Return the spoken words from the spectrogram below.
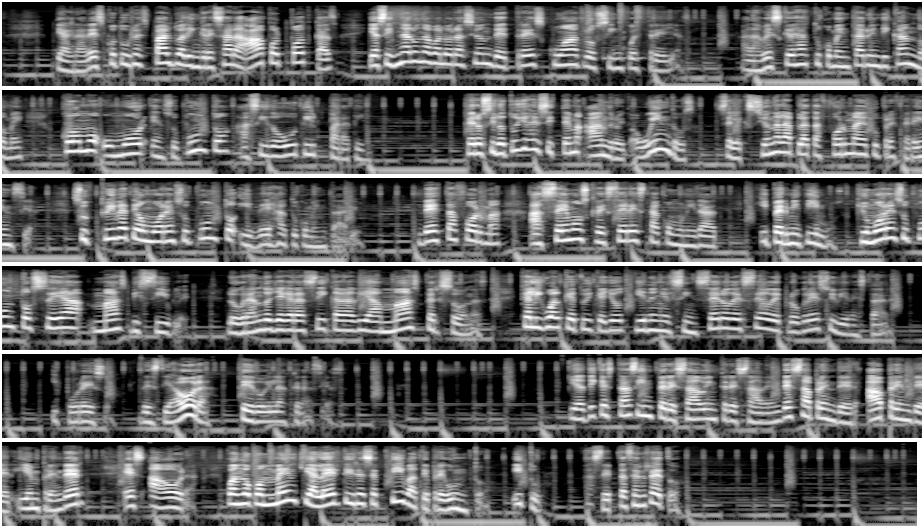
te agradezco tu respaldo al ingresar a Apple Podcast y asignar una valoración de 3, 4 o 5 estrellas, a la vez que dejas tu comentario indicándome cómo humor en su punto ha sido útil para ti. Pero si lo tuyo es el sistema Android o Windows, selecciona la plataforma de tu preferencia suscríbete a Humor en su punto y deja tu comentario. De esta forma, hacemos crecer esta comunidad y permitimos que Humor en su punto sea más visible, logrando llegar así cada día a más personas que al igual que tú y que yo tienen el sincero deseo de progreso y bienestar. Y por eso, desde ahora, te doy las gracias. Y a ti que estás interesado, interesada en desaprender, aprender y emprender, es ahora cuando con mente alerta y receptiva te pregunto, ¿y tú? ¿Aceptas el reto?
